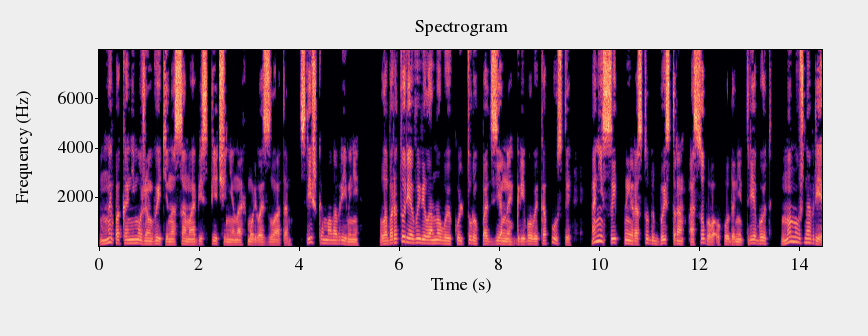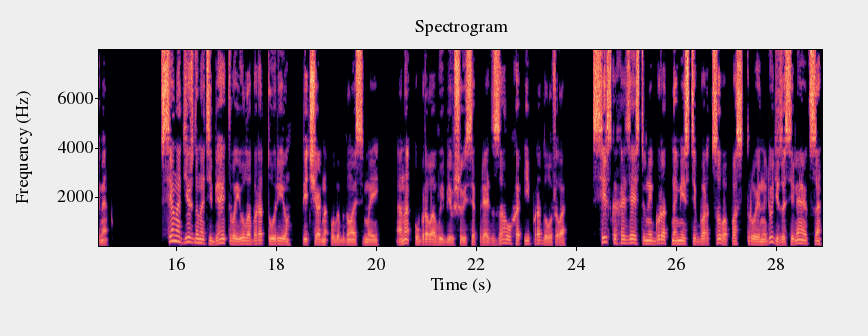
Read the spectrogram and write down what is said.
«Мы пока не можем выйти на самообеспечение», – нахмурилась Злата. «Слишком мало времени. Лаборатория вывела новую культуру подземных грибовой капусты. Они сытные, растут быстро, особого ухода не требуют, но нужно время. «Вся надежда на тебя и твою лабораторию», – печально улыбнулась Мэй. Она убрала выбившуюся прядь за ухо и продолжила. «Сельскохозяйственный город на месте Борцова построен, люди заселяются.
